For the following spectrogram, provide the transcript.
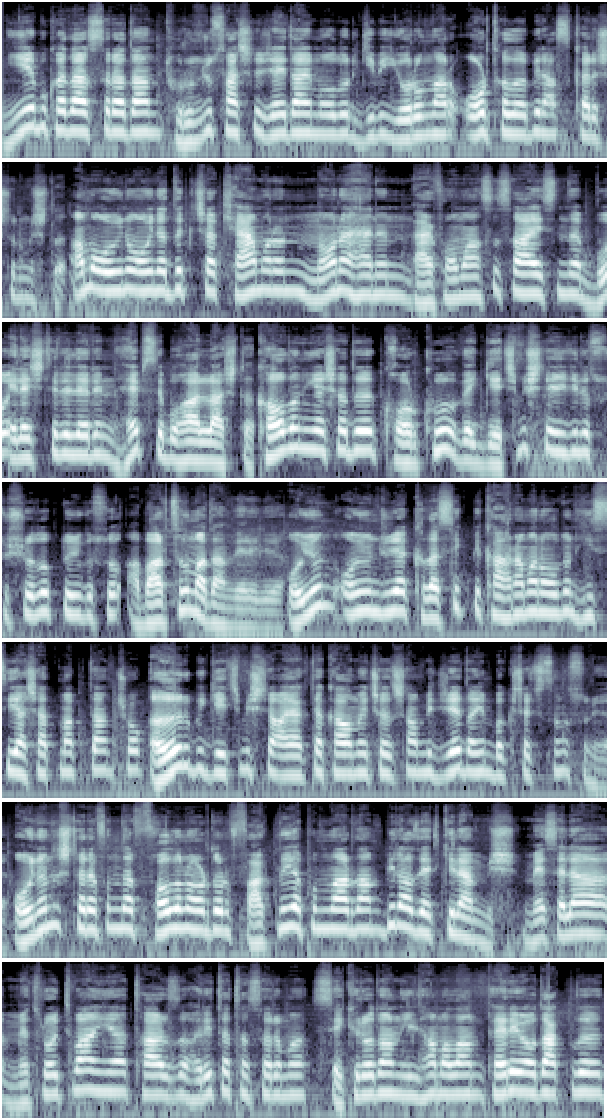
Niye bu kadar sıradan? Turuncu saçlı Jedi mi olur gibi yorumlar ortalığı biraz karıştırmıştı. Ama oyunu oynadıkça Cameron Monaghan'ın performansı sayesinde bu eleştirilerin hepsi buharlaştı. Cal'ın yaşadığı korku ve geçmişle ilgili suçluluk duygusu abartılmadan veriliyor. Oyun oyuncuya klasik bir kahraman olduğun hissi yaşatmaktan çok ağır bir geçmişle ayakta kalmaya çalışan bir Jedi'ın bakış açısını sunuyor. Oynanış tarafında Fallen Order farklı yapımlardan biraz etkilenmiş. Mesela Metroidvania tarzı harita tasarımı, Sekiro'dan ilham alan peri odaklı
